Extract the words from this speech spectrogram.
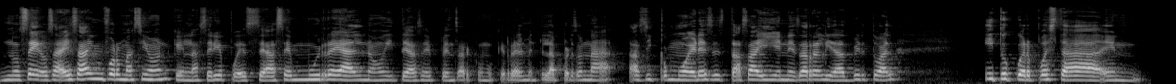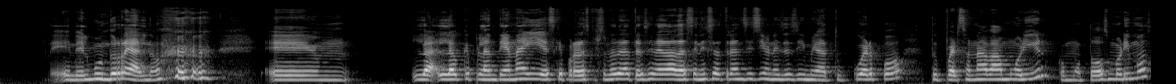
no sé, o sea, esa información que en la serie pues se hace muy real, ¿no? Y te hace pensar como que realmente la persona, así como eres, estás ahí en esa realidad virtual y tu cuerpo está en, en el mundo real, ¿no? Em, lo que plantean ahí es que para las personas de la tercera edad hacen esa transición, es decir, mira, tu cuerpo, tu persona va a morir, como todos morimos,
